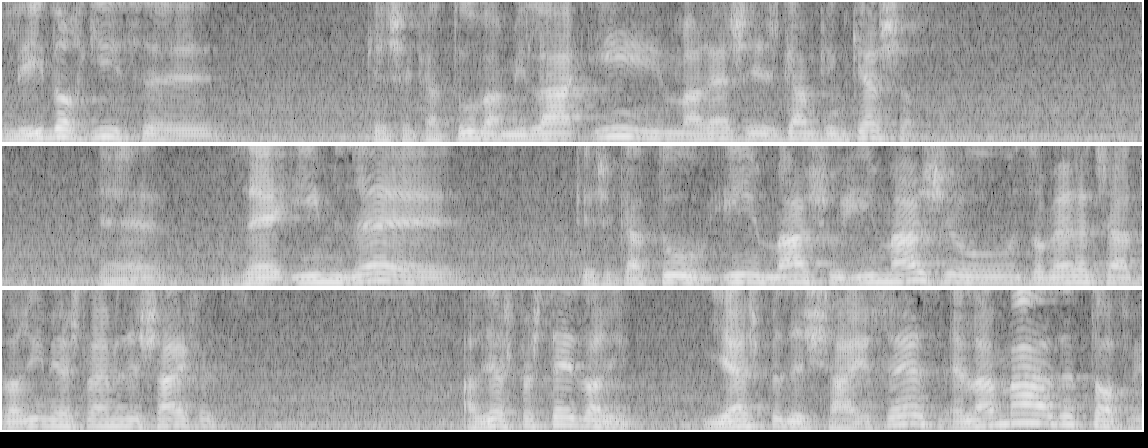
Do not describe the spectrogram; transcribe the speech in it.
לאידוך גיסא, כשכתוב המילה אם, מראה שיש גם כן קשר. זה אם זה, כשכתוב אם משהו, אם משהו, זאת אומרת שהדברים יש להם איזה שייכס. אז יש פה שתי דברים. יש פה איזה שייכס, אלא מה? זה תופל.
